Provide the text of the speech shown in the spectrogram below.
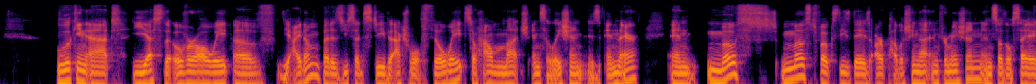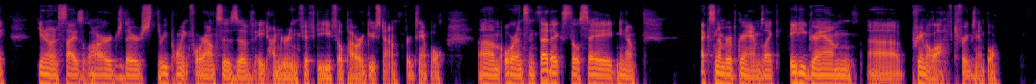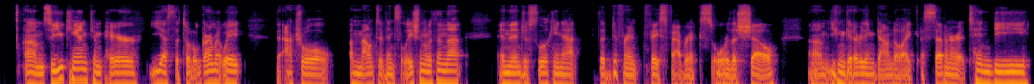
Looking at yes the overall weight of the item but as you said steve the actual fill weight. So how much insulation is in there? And most most folks these days are publishing that information. And so they'll say you know in a size large there's 3.4 ounces of 850 fill power goose down for example. Um, or in synthetics they'll say you know x number of grams like 80 gram uh, primaloft for example. Um, so you can compare, yes, the total garment weight, the actual amount of insulation within that, and then just looking at the different face fabrics or the shell, um, you can get everything down to like a seven or a 10D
